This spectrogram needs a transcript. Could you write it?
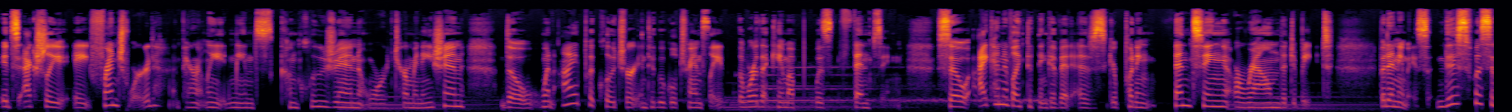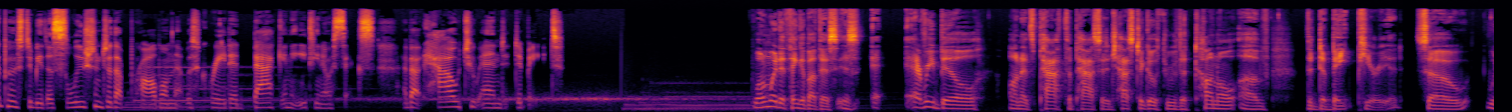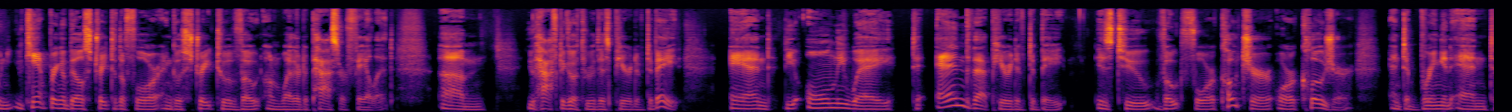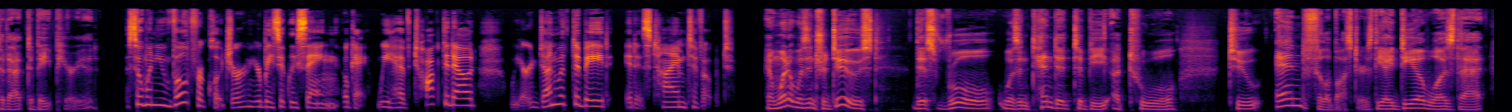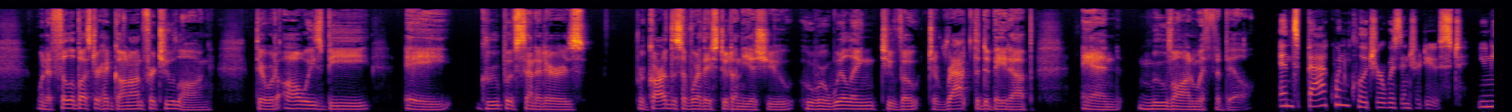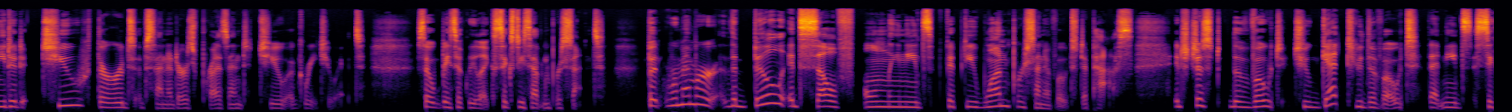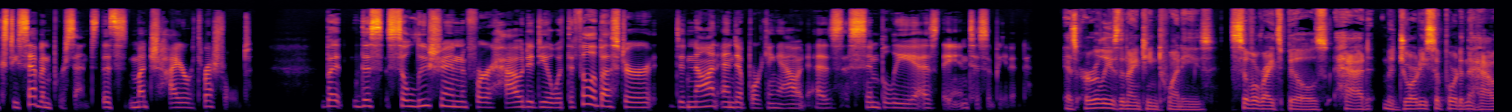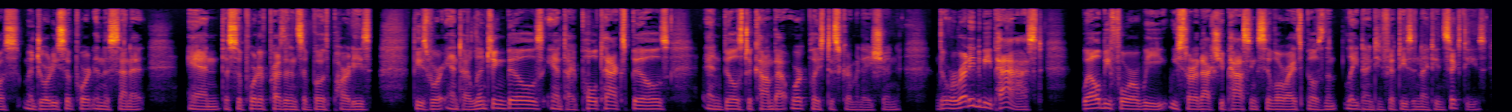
It's actually a French word. Apparently, it means conclusion or termination, though when I put cloture into Google Translate, the word that came up was fencing. So I kind of like to think of it as you're putting fencing around the debate. But, anyways, this was supposed to be the solution to that problem that was created back in 1806 about how to end debate. One way to think about this is every bill on its path to passage has to go through the tunnel of the debate period. So when you can't bring a bill straight to the floor and go straight to a vote on whether to pass or fail it, um, you have to go through this period of debate. And the only way to end that period of debate is to vote for cloture or closure and to bring an end to that debate period. So when you vote for cloture, you're basically saying, okay, we have talked it out, we are done with debate, it is time to vote. And when it was introduced, this rule was intended to be a tool to end filibusters. The idea was that when a filibuster had gone on for too long, there would always be a group of senators, regardless of where they stood on the issue, who were willing to vote to wrap the debate up and move on with the bill. And back when cloture was introduced, you needed two thirds of senators present to agree to it. So basically, like 67%. But remember, the bill itself only needs 51% of votes to pass. It's just the vote to get to the vote that needs 67%, this much higher threshold. But this solution for how to deal with the filibuster did not end up working out as simply as they anticipated as early as the 1920s, civil rights bills had majority support in the House, majority support in the Senate, and the support of presidents of both parties. These were anti lynching bills, anti poll tax bills, and bills to combat workplace discrimination that were ready to be passed well before we, we started actually passing civil rights bills in the late 1950s and 1960s.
